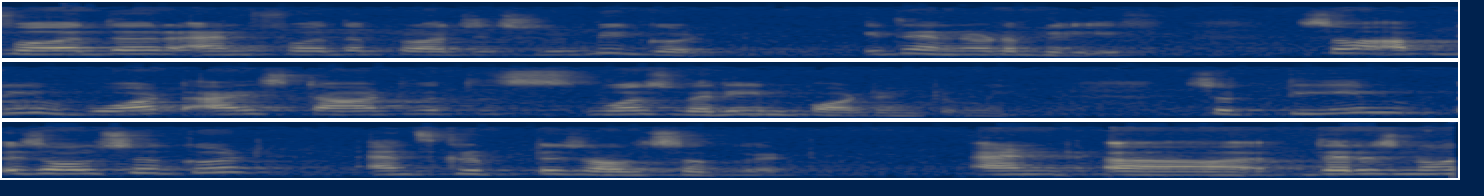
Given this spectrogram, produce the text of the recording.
further and further projects will be good இது என்னோட பிலீஃப் ஸோ அப்படி what I start with is was very important to me so team is also good and script is also good and there is no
